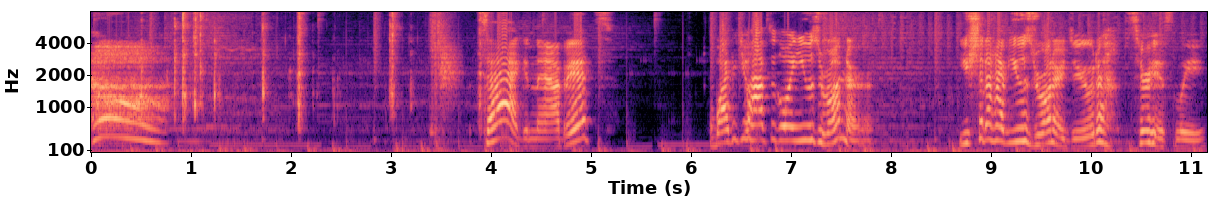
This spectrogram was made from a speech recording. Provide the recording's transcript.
Tag, Nabbit. Why did you have to go and use runner? You shouldn't have used runner, dude. Seriously.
